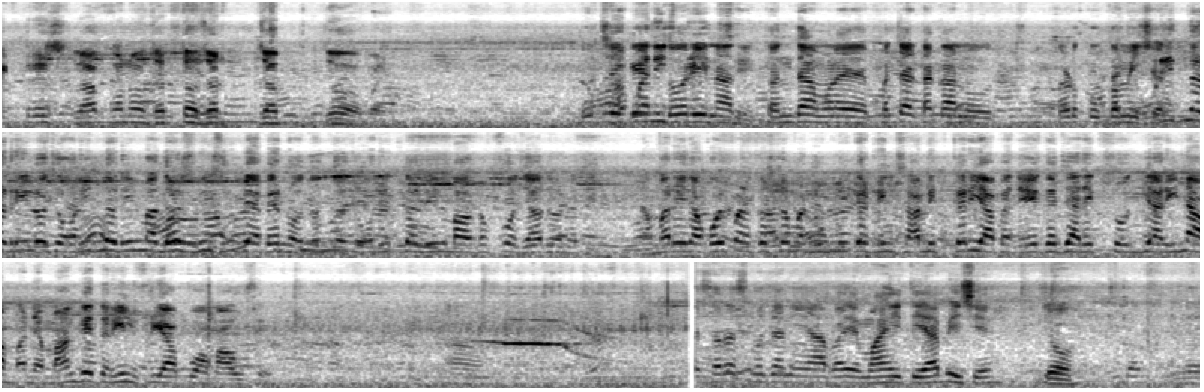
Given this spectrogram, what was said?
એકત્રીસ લાખોનો જથ્થો જપ જો ભાઈ. દોરીના ધંધા મળે પચાસ ટકાનું તડકું કમિશન ઓરિજિનલ રીલો છે. ઓરિજિનલ રીલમાં દસ વીસ રૂપિયા પેરનો ધંધો છે. ઓરિજિનલ રીલમાં નફો જાદો નથી. અમારે ત્યાં કોઈ પણ કસ્ટમર ડુપ્લિકેટ રીલ સાબિત કરી આપે તો એક હજાર એકસો અગિયાર ઇનામ અને માંગે તો રીલ ફ્રી આપવામાં આવશે. સરસ મજાની આ ભાઈએ માહિતી આપી છે. જો અને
